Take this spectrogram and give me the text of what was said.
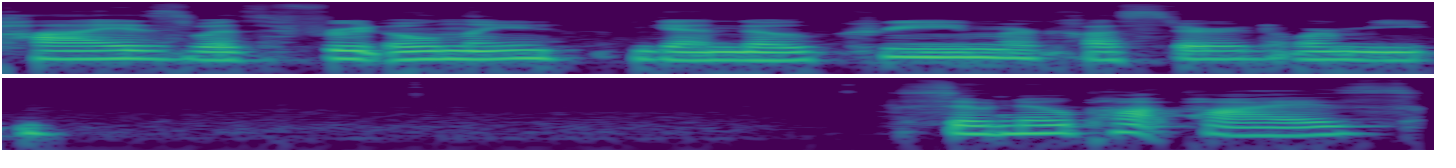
pies with fruit only. Again, no cream or custard or meat. So no pot pies,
